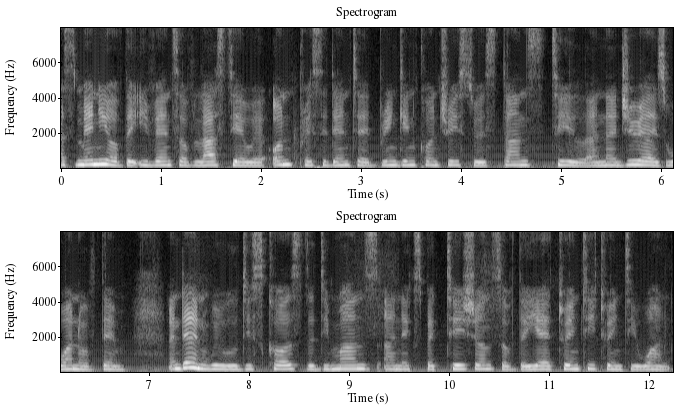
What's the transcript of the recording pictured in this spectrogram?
as many of the events of last year were unprecedented, bringing countries to a standstill, and Nigeria is one of them. And then we will discuss the demands and expectations of the year 2021.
